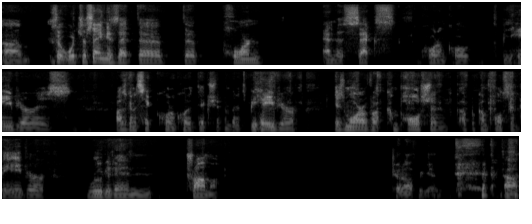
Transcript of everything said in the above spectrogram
um, so what you're saying is that the the porn and the sex quote unquote behavior is I was going to say quote unquote addiction, but its behavior is more of a compulsive of a compulsive behavior rooted in trauma. Cut off again. oh,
